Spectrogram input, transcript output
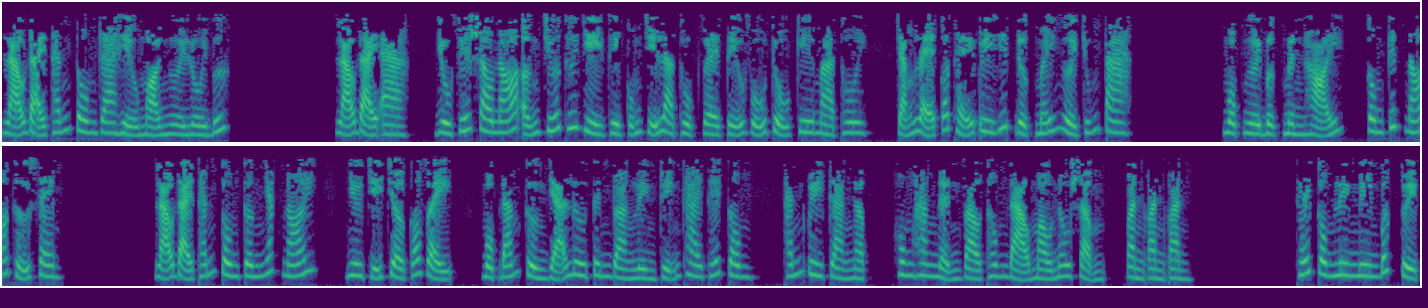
Lão đại thánh tôn ra hiệu mọi người lùi bước. Lão đại à, dù phía sau nó ẩn chứa thứ gì thì cũng chỉ là thuộc về tiểu vũ trụ kia mà thôi, chẳng lẽ có thể uy hiếp được mấy người chúng ta? Một người bực mình hỏi, công kích nó thử xem. Lão Đại Thánh Tôn cân nhắc nói, như chỉ chờ có vậy, một đám cường giả lưu tinh đoàn liền triển khai thế công, thánh uy tràn ngập, hung hăng nện vào thông đạo màu nâu sậm, vành vành vành. Thế công liên miên bất tuyệt,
